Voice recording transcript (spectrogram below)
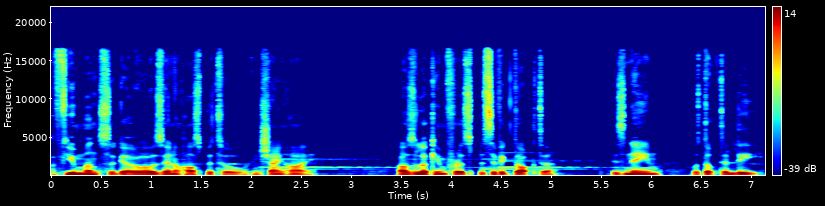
A few months ago, I was in a hospital in Shanghai. I was looking for a specific doctor. His name was Dr. Lee.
